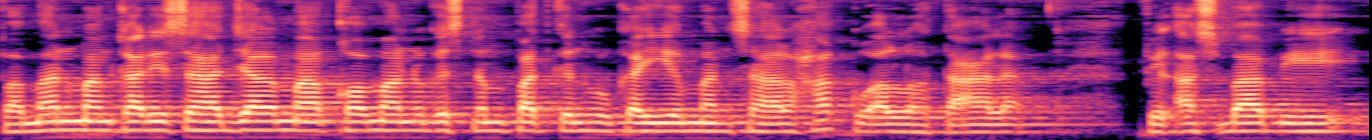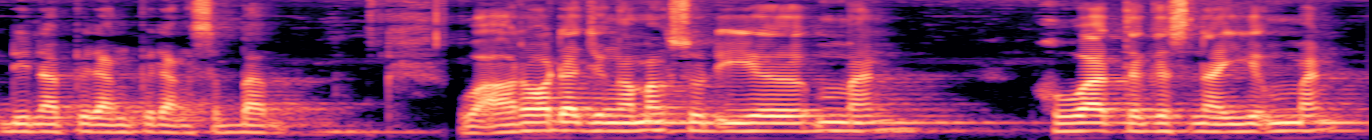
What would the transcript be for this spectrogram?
Paman mangkari sahajal maqama nu geus nempatkeun hukayeman sahal haqu Allah taala fil asbabi dina pirang-pirang sebab. Wa aroda jeung maksud ieu eman huwa tegasna ieu eman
